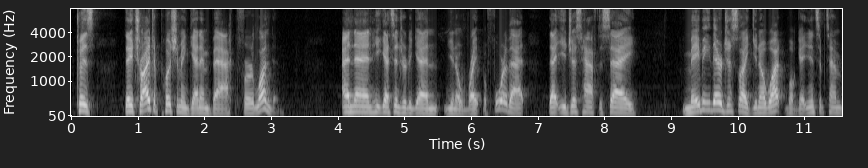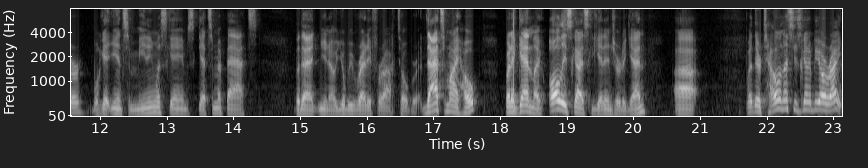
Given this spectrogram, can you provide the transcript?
because they tried to push him and get him back for London. And then he gets injured again, you know, right before that, that you just have to say, maybe they're just like, you know what? We'll get you in September. We'll get you in some meaningless games, get some at bats, but then, you know, you'll be ready for October. That's my hope. But again, like all these guys could get injured again. Uh, but they're telling us he's going to be all right.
